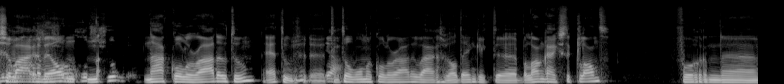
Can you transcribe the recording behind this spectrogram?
Ze- waren wel na- Colorado toen, hè, toen ze de Ja. titel wonnen Colorado, waren ze wel denk ik de belangrijkste klant voor een, eh,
